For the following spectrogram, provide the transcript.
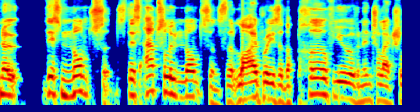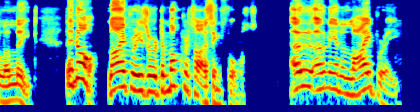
know, this nonsense, this absolute nonsense that libraries are the purview of an intellectual elite. They're not. Libraries are a democratizing force. O- only in a library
